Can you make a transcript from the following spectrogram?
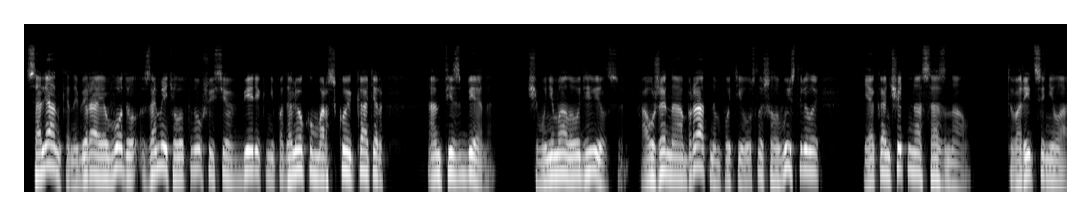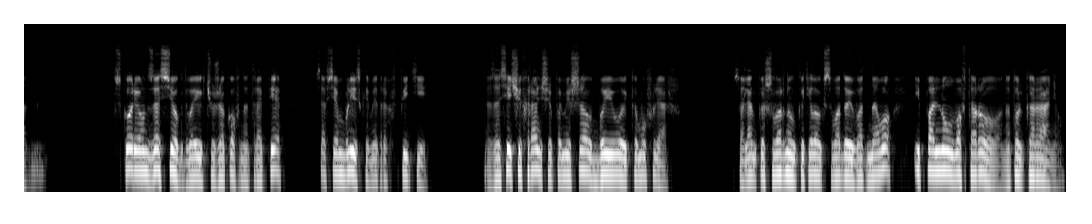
Солянка, набирая воду, заметил уткнувшийся в берег неподалеку морской катер «Амфисбена», чему немало удивился, а уже на обратном пути услышал выстрелы, и окончательно осознал — творится неладное. Вскоре он засек двоих чужаков на тропе, совсем близко, метрах в пяти. Засечь их раньше помешал боевой камуфляж. Солянка швырнул котелок с водой в одного и пальнул во второго, но только ранил.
